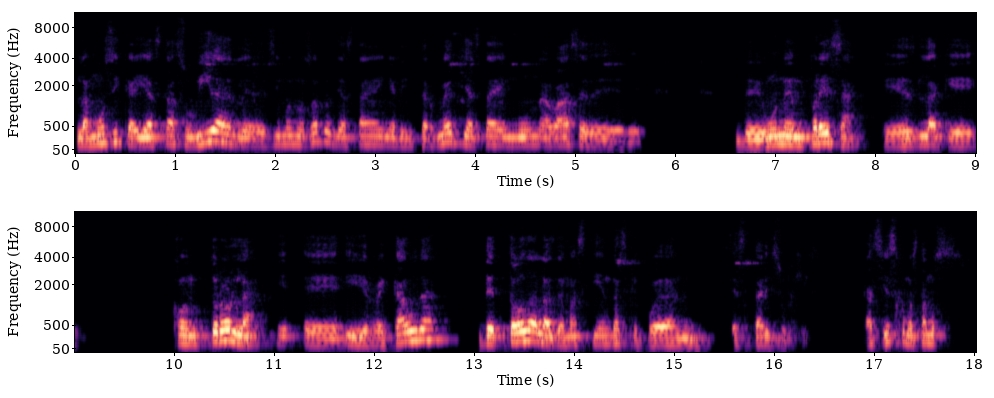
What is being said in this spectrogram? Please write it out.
la música ya está subida, le decimos nosotros, ya está en el Internet, ya está en una base de, de, una empresa que es la que controla eh, y recauda de todas las demás tiendas que puedan estar y surgir. Así es como estamos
